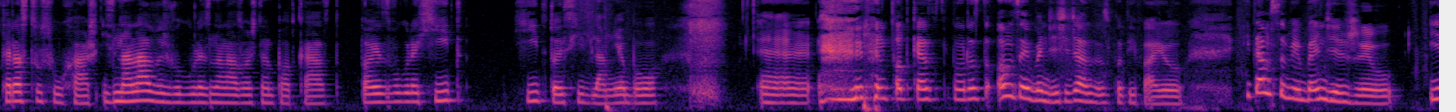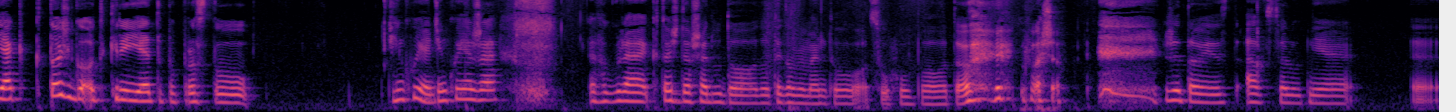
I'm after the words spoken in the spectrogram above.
teraz tu słuchasz i znalazłeś w ogóle, znalazłaś ten podcast, to jest w ogóle hit. Hit to jest hit dla mnie, bo e, ten podcast po prostu on sobie będzie siedział na tym Spotify'u i tam sobie będzie żył. I jak ktoś go odkryje, to po prostu dziękuję, dziękuję, że w ogóle ktoś doszedł do, do tego momentu odsłuchu, bo to uważam, że to jest absolutnie e,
